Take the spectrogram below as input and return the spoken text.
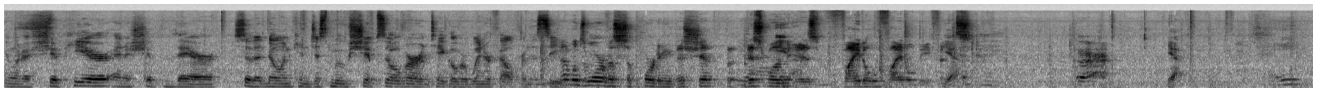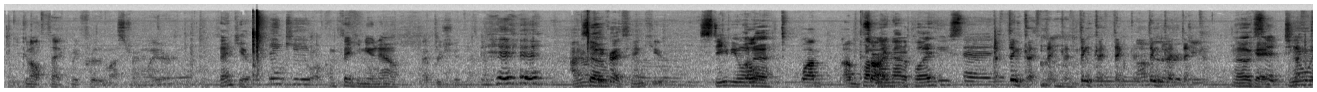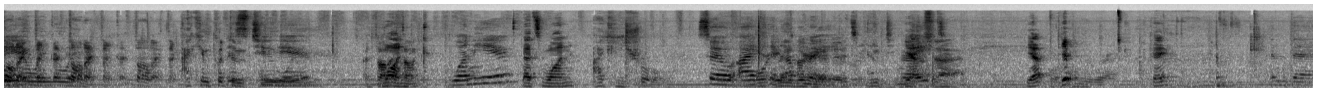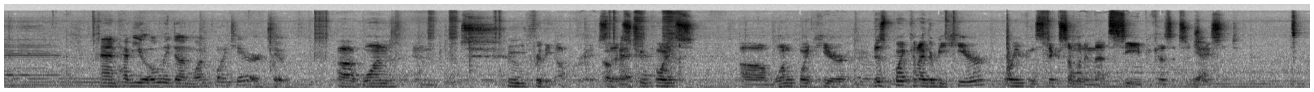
You want a ship here and a ship there, so that no one can just move ships over and take over Winterfell from the sea. That one's more of a supporting this ship, but this one Yeah. is vital, vital defense. Yes. Yeah. Okay. You can all thank me for the mustering later. Thank you. Thank you. I'm thanking you now. I appreciate that. I don't So- think I thank you. Steve, you want to Oh, well, I'm, I'm probably sorry. learn how to play? You said. I think, I think, I think, I think, I think, I think. Okay. I thought I think, I thought. I think, I thought I think. I can put There's them two in here. where I thought One. I thunk. One here, That's one. I control. so I Or can upgrade, It's empty. right? That. Yep. Yep. Anywhere I can- Okay. And then. And have you only done one point here or two? Uh, one and two for the upgrade. So that's two points. Uh, one point here. This point can either be here, or you can stick someone in that sea because it's Yeah. adjacent.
